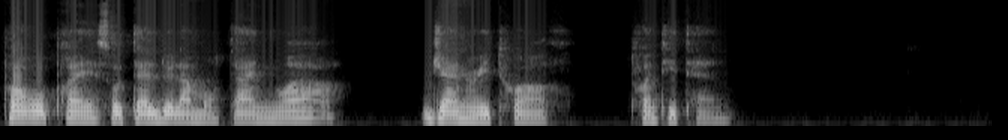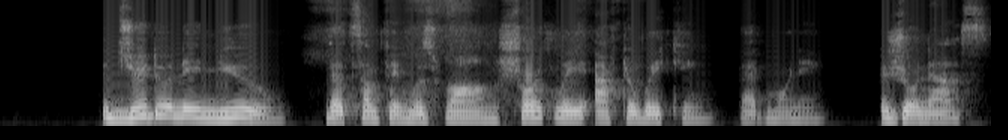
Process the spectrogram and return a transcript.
Port-au-Prince, Hôtel de la Montagne Noire, January 12, 2010. Dieudonné knew that something was wrong shortly after waking that morning. Jonas,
